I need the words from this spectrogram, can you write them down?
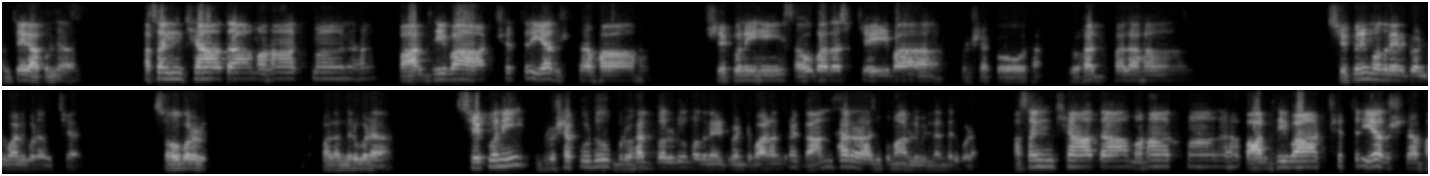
అంతేకాకుండా అసంఖ్యాత మహాత్మాన పార్థివా క్షత్రియ ఋషభా శకుని సౌబలశ్చైవ వృషకోధ బృహద్బల. శకుని మొదలైనటువంటి వాళ్ళు కూడా వచ్చారు. సౌబలుడు. వాళ్ళందరూ కూడా శకుని వృషకుడు బృహద్బలుడు మొదలైనటువంటి వాళ్ళందరూ గాంధార రాజకుమారులు వీళ్ళందరూ కూడా. అసంఖ్యాత మహాత్మాన పార్థివా క్షత్రియ ఋషభ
